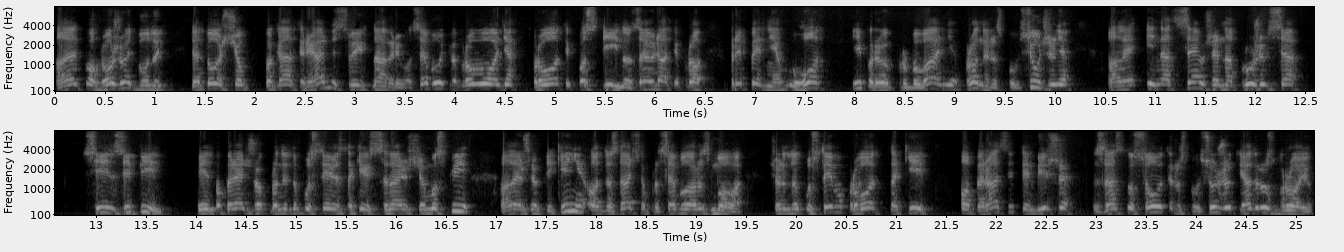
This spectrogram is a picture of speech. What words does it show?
але погрожувати будуть для того, щоб показати реальність своїх намірів. Це будуть випробування проводити постійно, заявляти про припинення угод і про випробування, про нерозповсюдження. Але і на це вже напружився Сі Цзіпін. Він попереджував про недопустимість таких сценаріїв, що в Москві, але вже в Пекіні однозначно про це була розмова. Що недопустимо проводити такі операції, тим більше застосовувати, розповсюджувати ядерну зброю.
